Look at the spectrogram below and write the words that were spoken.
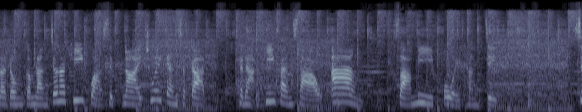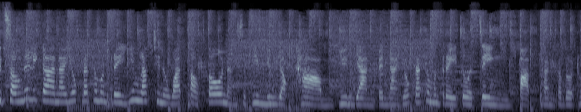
ระดมกำลังเจ้าหน้าที่กว่า 10 นายช่วยกันสกัด ขณะที่แฟนสาวอ้าง สามีป่วยทางจิต 12นาฬิกานายกรัฐมนตรียิ่งลักษณ์ชินวัตรตอบโต้หนังสือพิมพ์นิวยอร์กไทม์ยืนยันเป็นนายกรัฐมนตรีตัวจริง ปัดพันตำรวจโท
